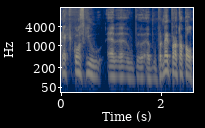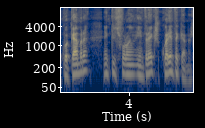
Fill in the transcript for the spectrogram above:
é que conseguiu a, a, a, o primeiro protocolo com a Câmara em que lhes foram entregues 40 camas.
